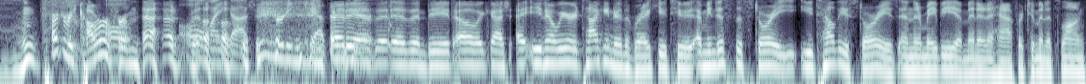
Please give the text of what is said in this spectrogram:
it's hard to recover from that. Oh my gosh, it's hurting cats. It is. It is indeed. Oh my gosh. Uh, You know, we were talking during the break, you two. I mean, just the story. You tell these stories, and they're maybe a minute and a half or two minutes long,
